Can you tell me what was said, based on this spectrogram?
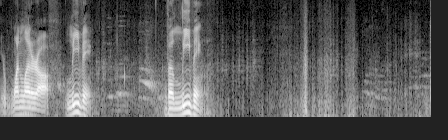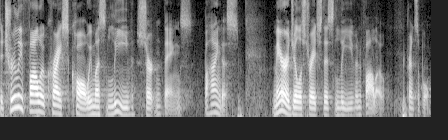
You're one letter off. Leaving. The leaving. To truly follow Christ's call, we must leave certain things behind us. Marriage illustrates this leave and follow principle.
